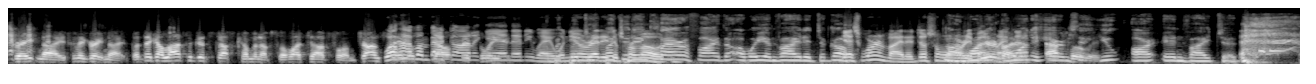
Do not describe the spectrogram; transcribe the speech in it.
a great night. It's gonna be a great night. But they got lots of good stuff coming up, so watch out for them. John, We'll Stamos have them back on officially- again anyway But- when but you're you- ready but to you didn't promote. clarify the, are we invited to go? Yes, we're invited. Just don't No, worry about it You're right I want to invited. hear him say, "You are invited."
